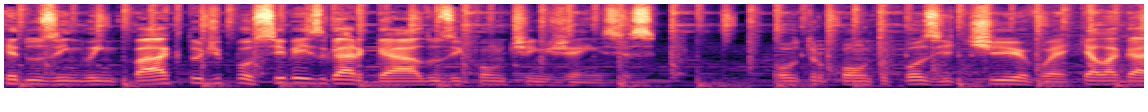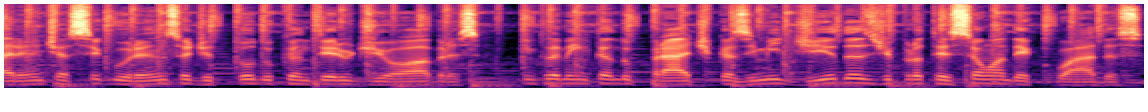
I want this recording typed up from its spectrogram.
reduzindo o impacto de possíveis gargalos e contingências. Outro ponto positivo é que ela garante a segurança de todo o canteiro de obras, implementando práticas e medidas de proteção adequadas.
